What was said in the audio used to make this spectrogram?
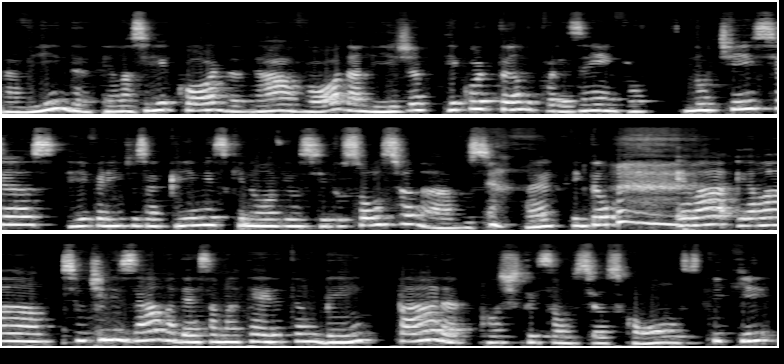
da vida ela se recorda da avó da Lígia, recortando, por exemplo, notícias referentes a crimes que não haviam sido solucionados. Né? Então, ela, ela se utilizava dessa matéria também para a constituição dos seus contos e que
